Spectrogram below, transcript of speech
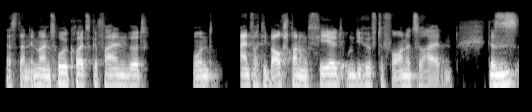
dass dann immer ins Hohlkreuz gefallen wird und einfach die Bauchspannung fehlt, um die Hüfte vorne zu halten. Das mhm. ist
